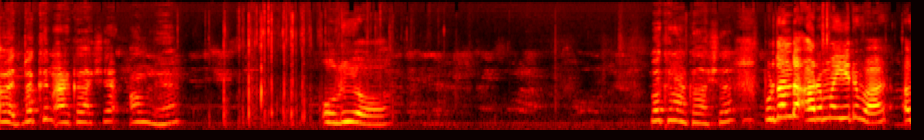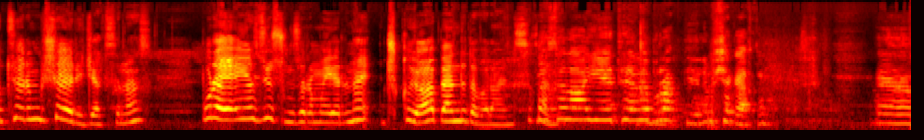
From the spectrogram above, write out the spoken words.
Evet bakın arkadaşlar anlıyor. Oluyor. Bakın arkadaşlar. Buradan da arama yeri var. Atıyorum bir şey arayacaksınız. Buraya yazıyorsunuz arama yerine çıkıyor. Bende de var aynısı. Mesela YTV Burak diyelim. Şaka yaptım. Ee,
